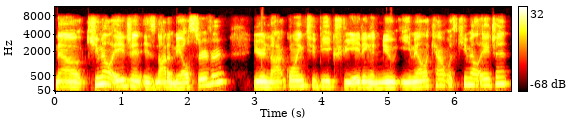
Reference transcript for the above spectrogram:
Now, QMail Agent is not a mail server. You're not going to be creating a new email account with QMail Agent,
